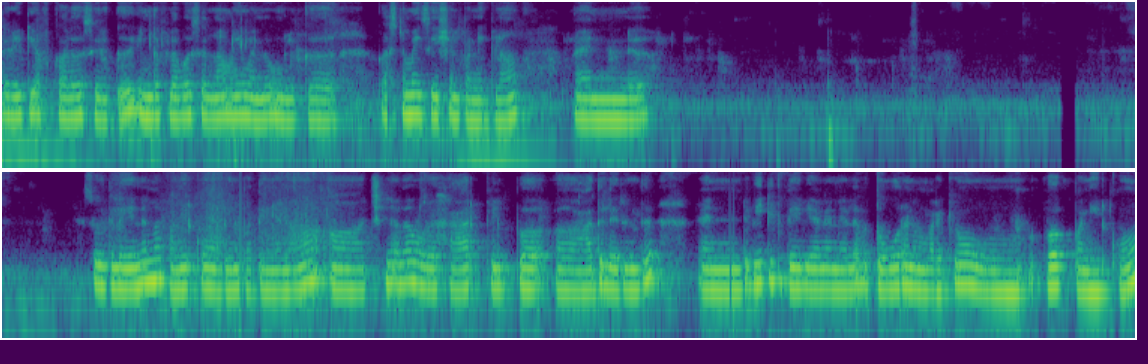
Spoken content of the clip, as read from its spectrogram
வெரைட்டி ஆஃப் கலர்ஸ் இருக்குது இந்த ஃப்ளவர்ஸ் எல்லாமே வந்து உங்களுக்கு கஸ்டமைசேஷன் பண்ணிக்கலாம். அண்டு ஸோ இதில் என்னெல்லாம் பண்ணியிருக்கோம் அப்படின்னு பார்த்தீங்கன்னா சின்னதாக ஒரு ஹேர் கிளிப்பு அதிலிருந்து அண்ட் வீட்டுக்கு தேவையான நிலவு தோரணம் வரைக்கும் ஒர்க் பண்ணியிருக்கோம்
